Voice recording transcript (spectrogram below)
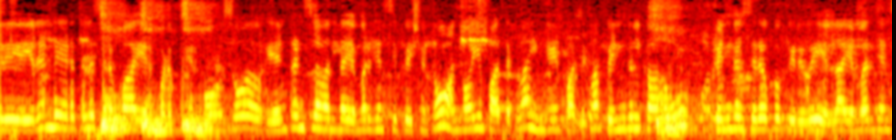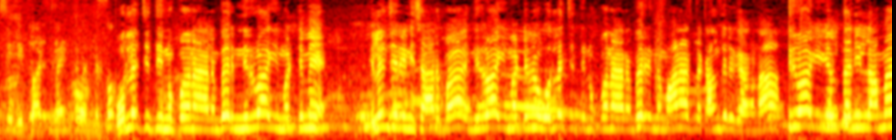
இது இரண்டு இடத்துல சிறப்பா ஏற்பாடு பண்ணியிருக்கோம் ஸோ என்ட்ரன்ஸ்ல வந்த எமர்ஜென்சி பேஷண்ட்டும் அங்கேயும் பார்த்துக்கலாம் இங்கேயும் பார்த்துக்கலாம். பெண்களுக்காகவும் பெண்கள் சிறப்பு பிரிவு எல்லா எமர்ஜென்சி டிபார்ட்மெண்ட் வந்திருக்கோம். ஒரு லட்சத்தி முப்பதாயிரம் பேர் நிர்வாகி மட்டுமே இளைஞரணி சார்பா நிர்வாகி மட்டுமே ஒரு லட்சத்தி முப்பதாயிரம் பேர் இந்த மாநாட்டில் கலந்துருக்காங்கன்னா நிர்வாகிகள் தனி இல்லாம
